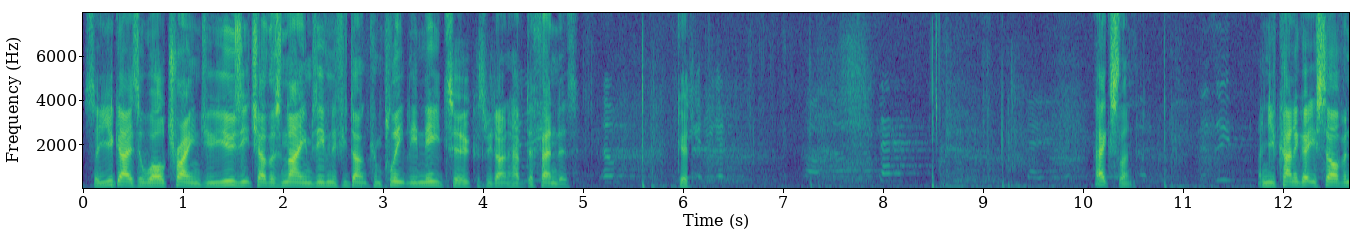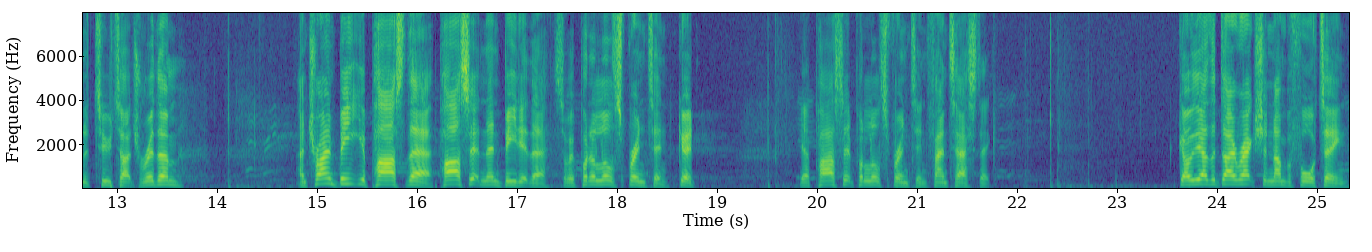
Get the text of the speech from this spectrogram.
So you guys are well trained. You use each other's names even if you don't completely need to because we don't have defenders. Good. Excellent. And you've kind of got yourself in a two-touch rhythm. And try and beat your pass there. Pass it and then beat it there. So we put a little sprint in. Good. Yeah, pass it, put a little sprint in. Fantastic. Go the other direction, number 14.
